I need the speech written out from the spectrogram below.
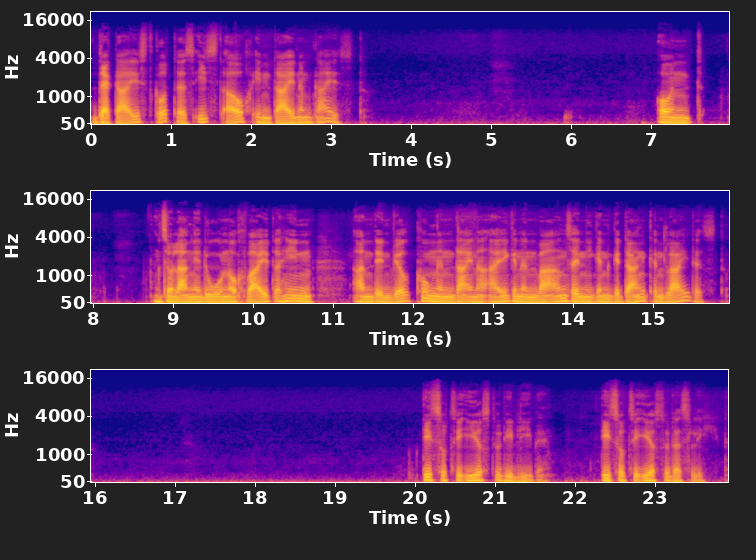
der Geist Gottes ist auch in deinem Geist. Und solange du noch weiterhin an den Wirkungen deiner eigenen wahnsinnigen Gedanken leidest, dissoziierst du die Liebe, dissoziierst du das Licht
